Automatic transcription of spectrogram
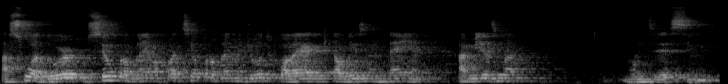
A sua dor, o seu problema pode ser o problema de outro colega que talvez não tenha a mesma, vamos dizer assim,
